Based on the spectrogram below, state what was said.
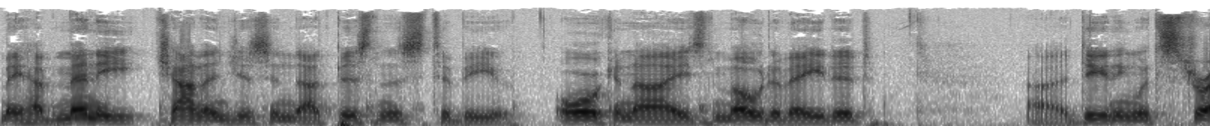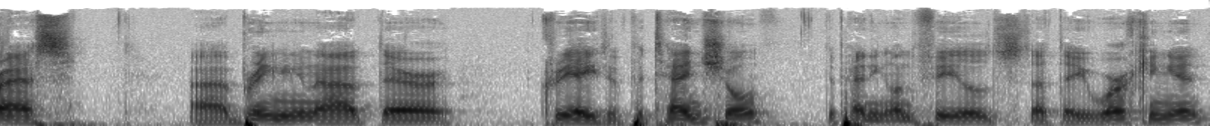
may have many challenges in that business to be organized, motivated, uh, dealing with stress, uh, bringing out their creative potential, depending on the fields that they're working in.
